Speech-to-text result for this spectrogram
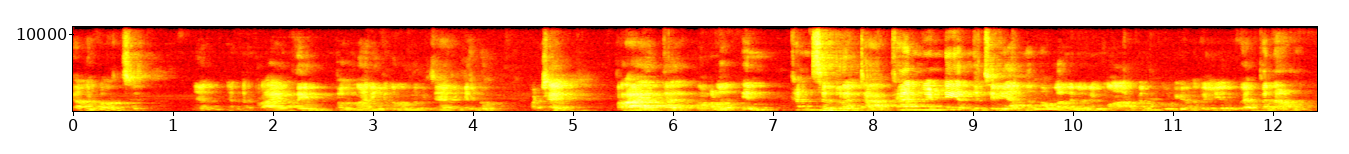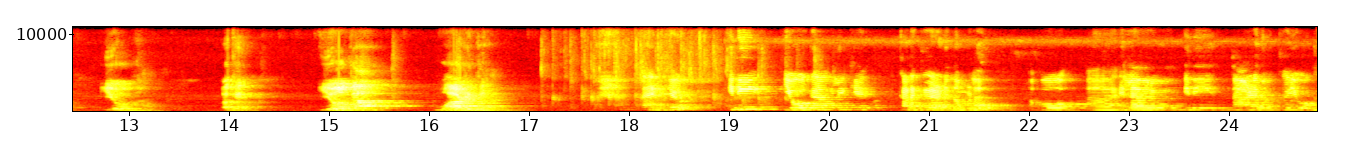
കാരണം കുറച്ച് ഞാൻ എന്റെ പ്രായത്തെയും ബഹുമാനിക്കണമെന്ന് വിചാരിക്കുന്നു. പക്ഷേ പ്രായത്തെ നമ്മൾ ഇൻകൺസിഡറേറ്റ് ആക്കാൻ വേണ്ടി എന്ത് ചെയ്യാം എന്നുള്ളതിന് ഒരു മാർഗം കൂടിയാണ് വലിയൊരു വെപ്പനാണ് യോഗ. ഓക്കെ യോഗ വാഴുക. ഇനി യോഗയിലേക്ക് കടക്കുകയാണ് നമ്മൾ അപ്പോ എല്ലാവരും ഇനി താഴെ നമുക്ക് യോഗ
